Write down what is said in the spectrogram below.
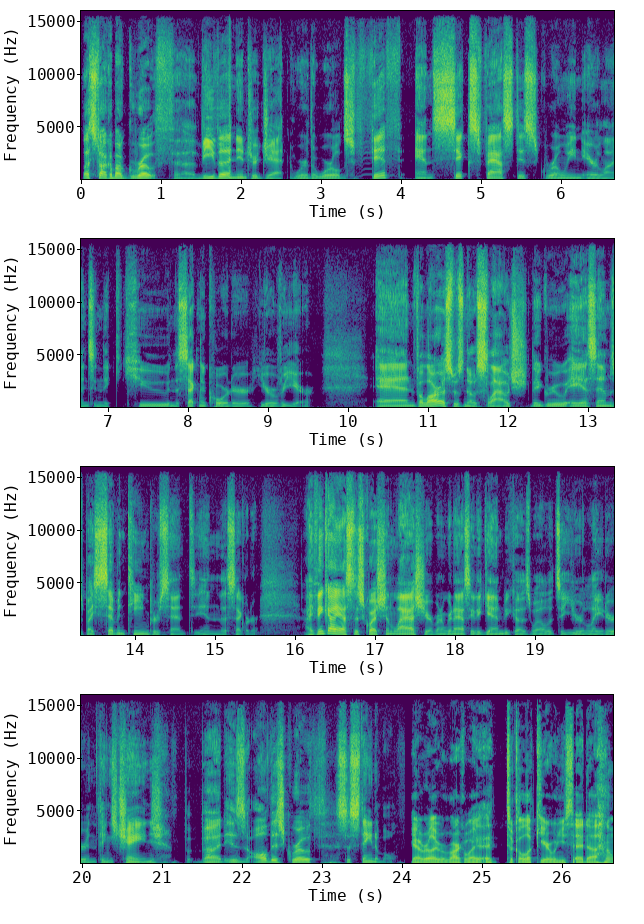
Let's talk about growth. Uh, Viva and Interjet were the world's fifth and sixth fastest growing airlines in the Q in the second quarter year over year. And Volaris was no slouch. They grew ASMs by 17% in the second quarter. I think I asked this question last year, but I'm going to ask it again because, well, it's a year later and things change. But, but is all this growth sustainable? Yeah, really remarkable. I, I, took a look here when you said uh,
